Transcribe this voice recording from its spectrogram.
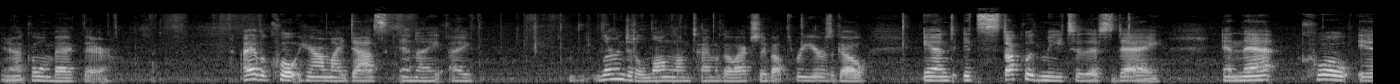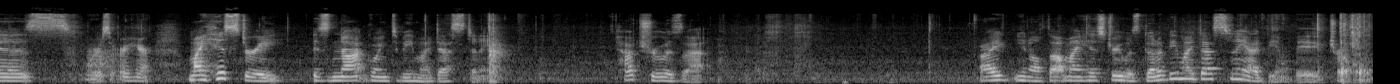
You're not going back there. I have a quote here on my desk, and I, I learned it a long, long time ago, actually about three years ago, and it's stuck with me to this day. And that quote is, where is it right here? My history is not going to be my destiny. How true is that? I, you know, thought my history was going to be my destiny, I'd be in big trouble.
